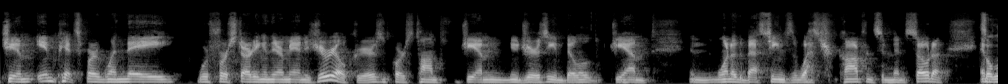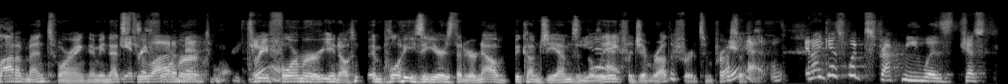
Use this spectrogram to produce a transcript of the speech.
Jim in Pittsburgh when they were first starting in their managerial careers. Of course, Tom GM New Jersey and Bill GM in one of the best teams in the Western Conference in Minnesota. And it's a lot of mentoring. I mean, that's three former three yeah. former you know employees of yours that are now become GMs in yeah. the league for Jim Rutherford. It's impressive. Yeah, and I guess what struck me was just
